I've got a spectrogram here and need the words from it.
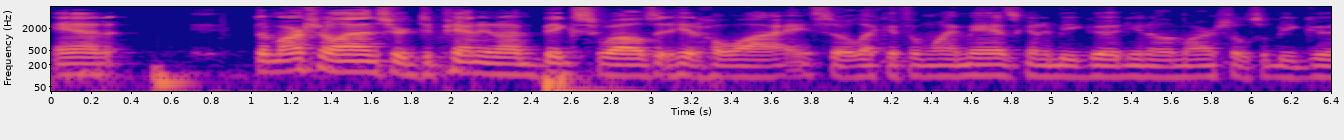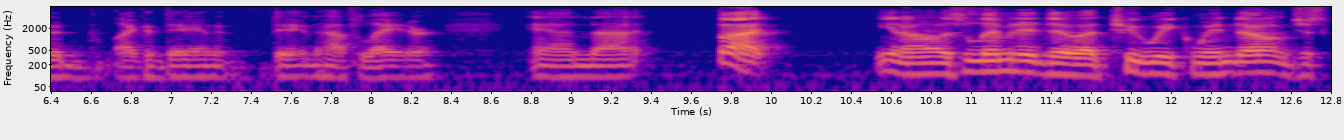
and the Marshall Islands are dependent on big swells that hit Hawaii. So, like if the Waimea is going to be good, you know, the Marshalls will be good like a day and a day and a half later. And uh, but you know, it was limited to a two week window. and Just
